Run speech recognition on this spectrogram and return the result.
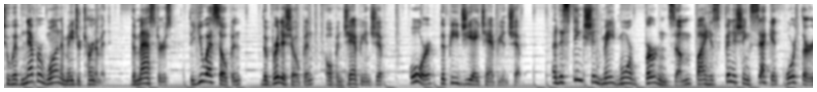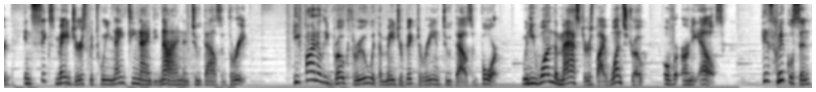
to have never won a major tournament the Masters, the US Open, the British Open, Open Championship, or the PGA Championship. A distinction made more burdensome by his finishing second or third in six majors between 1999 and 2003. He finally broke through with a major victory in 2004, when he won the Masters by one stroke over Ernie Els. His Mickelson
